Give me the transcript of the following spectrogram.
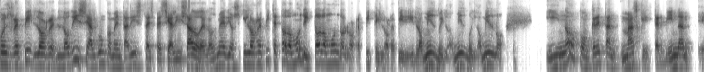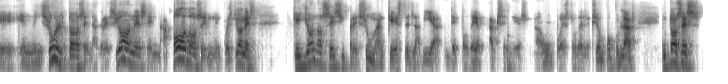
pues lo, dice algún comentarista especializado de los medios y lo repite todo mundo y todo mundo lo repite y lo repite y lo mismo y lo mismo y lo mismo y no concretan más que terminan eh, en insultos, en agresiones, en apodos, en, cuestiones que yo no sé si presuman que esta es la vía de poder acceder a un puesto de elección popular. Entonces,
